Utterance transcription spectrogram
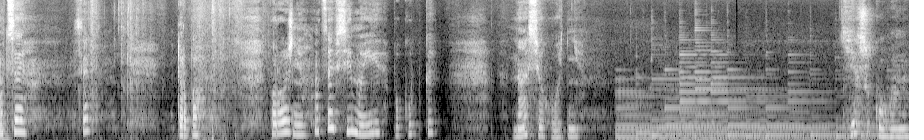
Оце все. Торба порожня. Оце всі мої покупки на сьогодні. Я шокована.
